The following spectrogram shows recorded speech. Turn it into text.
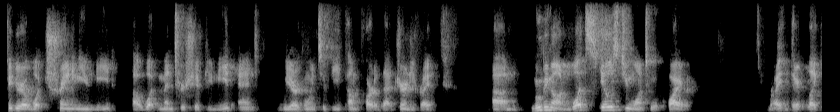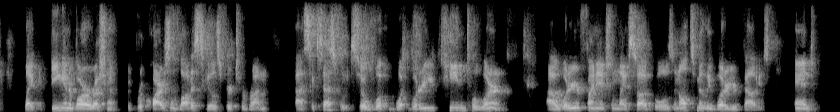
figure out what training you need uh, what mentorship you need, and we are going to become part of that journey, right? Um, moving on, what skills do you want to acquire? Right, there, like like being in a bar or restaurant requires a lot of skills for to run uh, successfully. So, what what what are you keen to learn? Uh, what are your financial and lifestyle goals, and ultimately, what are your values? And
